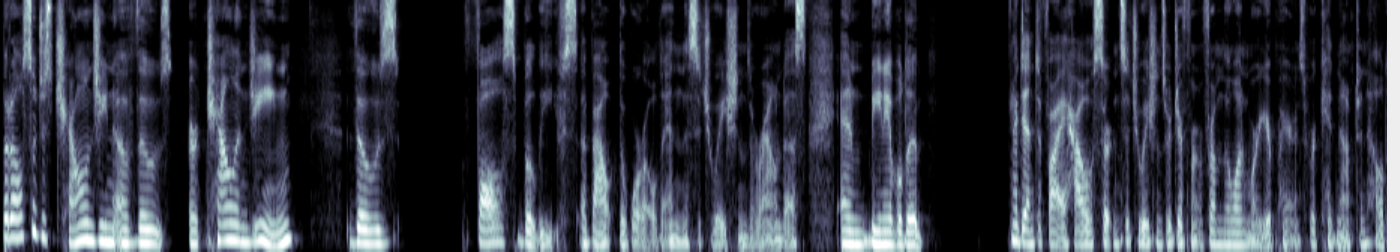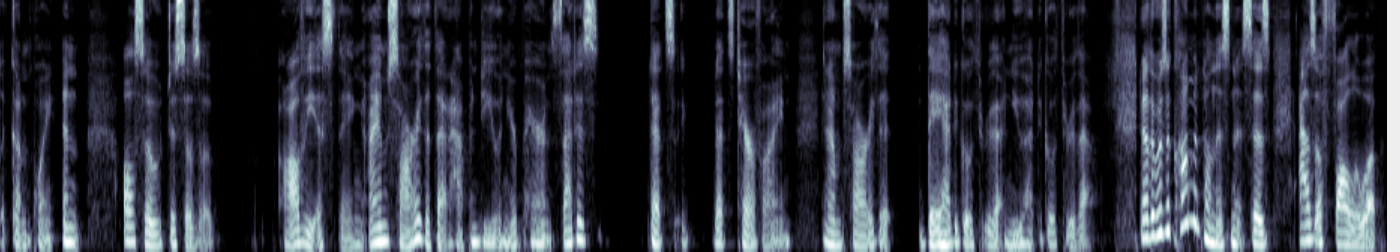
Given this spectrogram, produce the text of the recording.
but also just challenging of those or challenging those false beliefs about the world and the situations around us and being able to identify how certain situations are different from the one where your parents were kidnapped and held at gunpoint. And also, just as a obvious thing. I am sorry that that happened to you and your parents. That is that's that's terrifying. And I'm sorry that they had to go through that and you had to go through that. Now, there was a comment on this and it says, as a follow up,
